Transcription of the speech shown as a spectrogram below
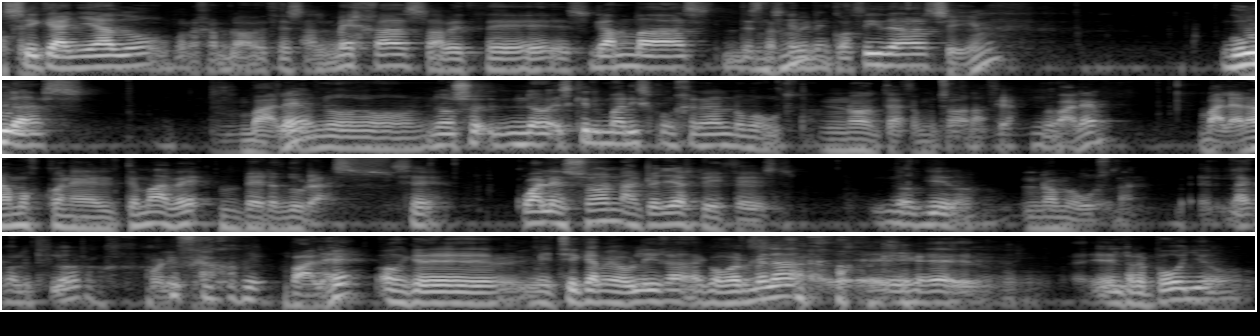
sí que añado, por ejemplo, a veces almejas, a veces gambas, de estas que vienen cocidas, Sí. gulas. Vale. No, no, es que el marisco en general no me gusta. No te hace mucha gracia, No. ¿vale? Vale, ahora vamos con el tema de verduras. Sí, ¿Cuáles son aquellas que dices, no quiero. no me gustan? La coliflor. Coliflor, ¿vale? Aunque mi chica me obliga a comérmela. eh, el repollo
